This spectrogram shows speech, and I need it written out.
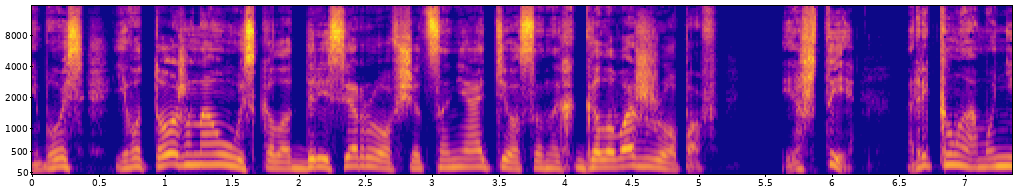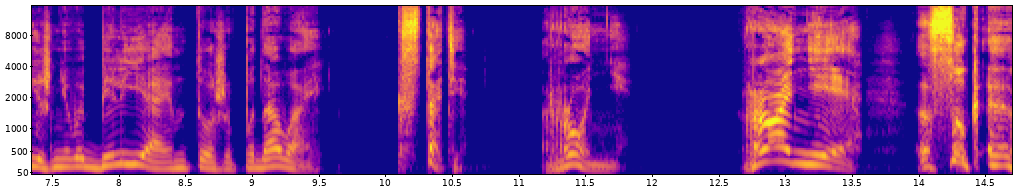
Небось, его тоже науськала дрессировщица неотесанных головожопов. Ишь ты, рекламу нижнего белья им тоже подавай. Кстати, Ронни. Ронни! Сук, э,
